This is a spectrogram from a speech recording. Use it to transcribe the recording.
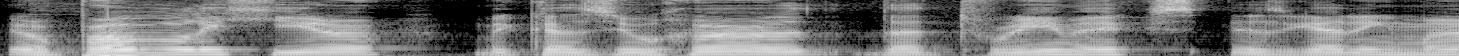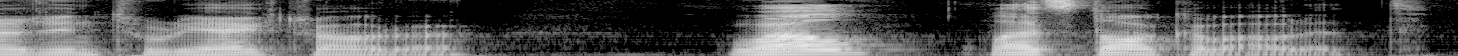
You're probably here because you heard that Remix is getting merged into React Router. Well, let's talk about it.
